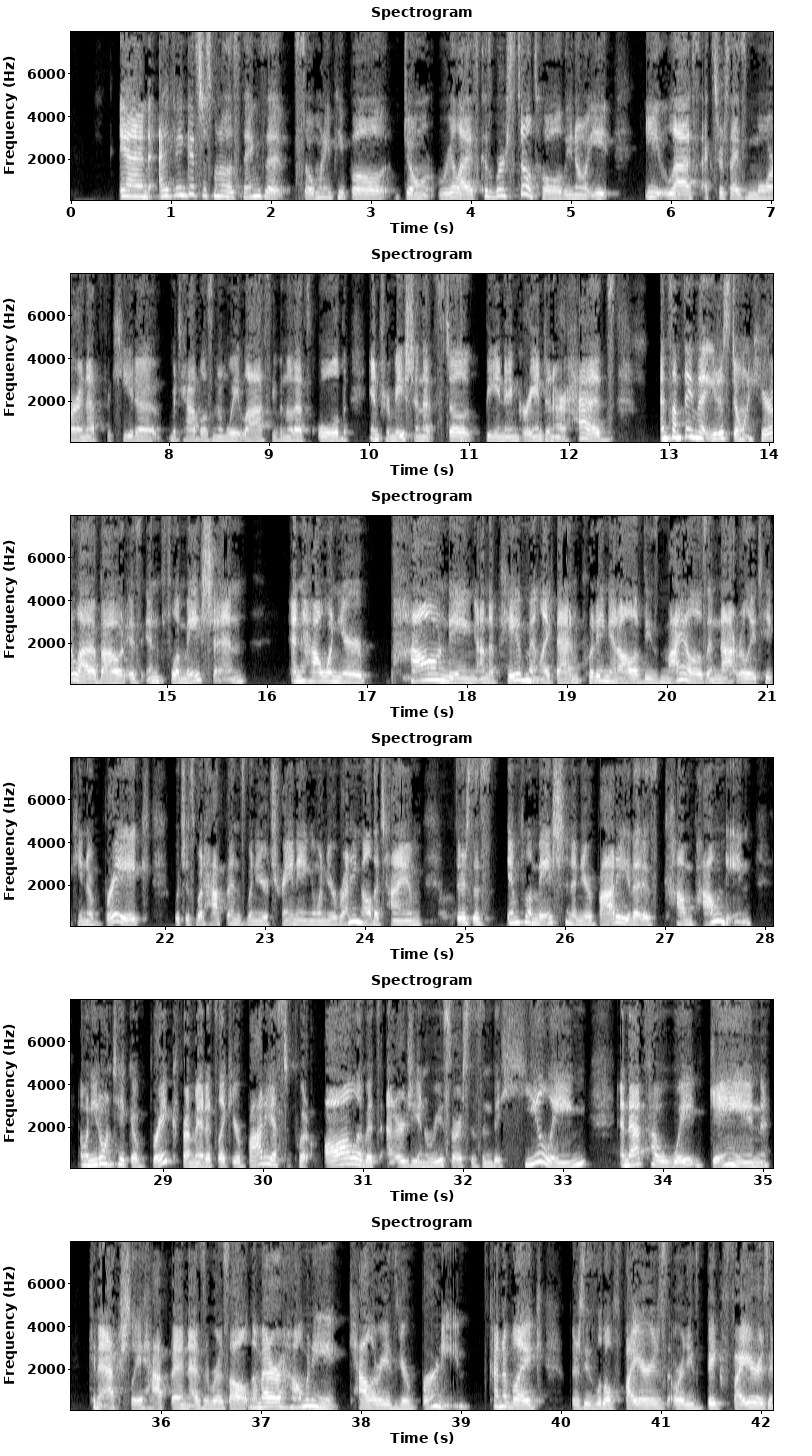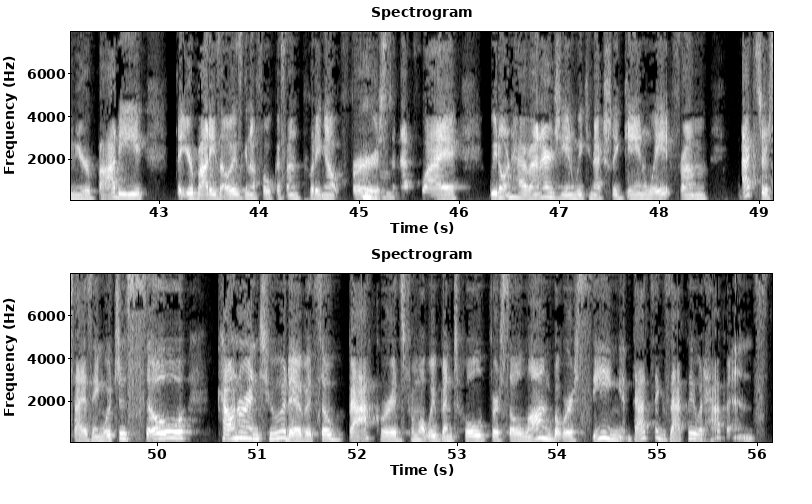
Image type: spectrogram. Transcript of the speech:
And I think it's just one of those things that so many people don't realize because we're still told, you know, eat eat less, exercise more, and that's the key to metabolism and weight loss, even though that's old information that's still being ingrained in our heads. And something that you just don't hear a lot about is inflammation and how when you're pounding on the pavement like that and putting in all of these miles and not really taking a break, which is what happens when you're training and when you're running all the time, there's this inflammation in your body that is compounding. And when you don't take a break from it, it's like your body has to put all of its energy and resources into healing. And that's how weight gain can actually happen as a result, no matter how many calories you're burning. Kind of like there's these little fires or these big fires in your body that your body's always going to focus on putting out 1st mm-hmm. And that's why we don't have energy and we can actually gain weight from exercising, which is so counterintuitive. It's so backwards from what we've been told for so long, but we're seeing that's exactly what happens.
